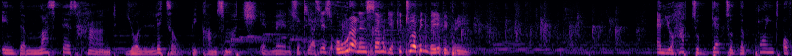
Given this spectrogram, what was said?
in the master's hand, your little becomes much. amen so te aseɛ sɛ owura ne nsɛm deɛ ketewa bi ne bɛyɛ bebree And you have to get to the point of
